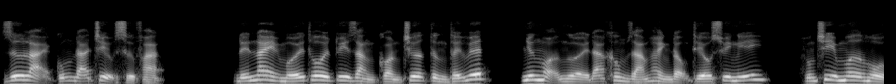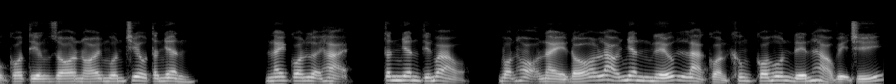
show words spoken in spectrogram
dư lại cũng đã chịu xử phạt. Đến nay mới thôi tuy rằng còn chưa từng thấy huyết, nhưng mọi người đã không dám hành động thiếu suy nghĩ, huống chi mơ hồ có tiếng gió nói muốn chiêu tân nhân. Nay còn lợi hại, tân nhân tiến vào, bọn họ này đó lão nhân nếu là còn không có hôn đến hảo vị trí,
